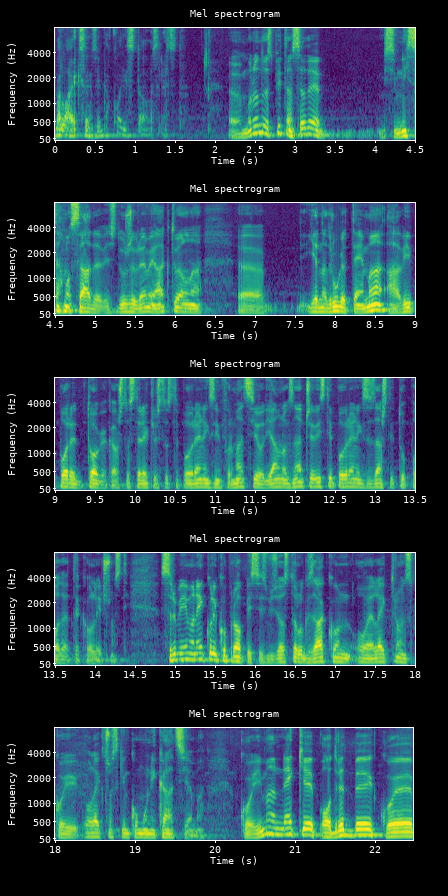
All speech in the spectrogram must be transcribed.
vrlo ekstenzivno koriste ovo sredstvo. E, moram da vas pitam, sada je, mislim, ni samo sada, već duže vreme je aktuelna e, jedna druga tema, a vi pored toga, kao što ste rekli što ste poverenik za informacije od javnog značaja, vi ste poverenik za zaštitu podataka o ličnosti. Srbija ima nekoliko propisa, između ostalog zakon o elektronskoj, o elektronskim komunikacijama, koji ima neke odredbe koje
